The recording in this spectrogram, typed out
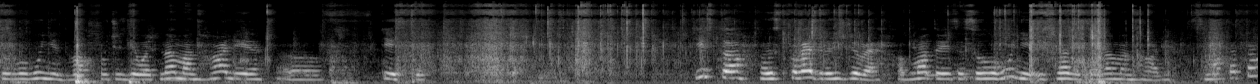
Сулугуні два. Хочу зробити на мангалі е, в тесті. Тісто листкове дрожджеве. Обматується сулугуні і смажиться на мангалі. Смакота.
